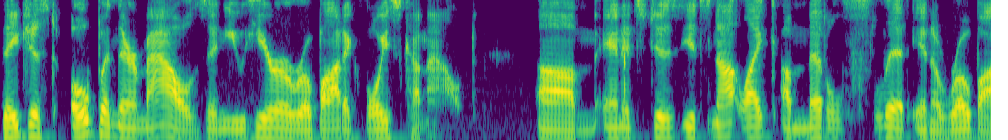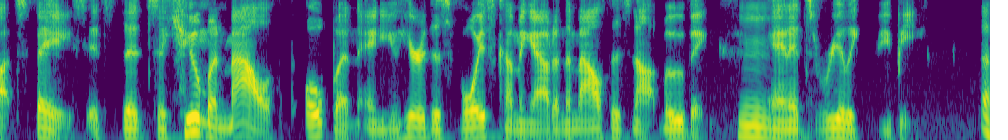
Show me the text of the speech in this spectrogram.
they just open their mouths and you hear a robotic voice come out. Um, and it's just it's not like a metal slit in a robot's face. It's it's a human mouth open and you hear this voice coming out and the mouth is not moving. Hmm. And it's really creepy.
